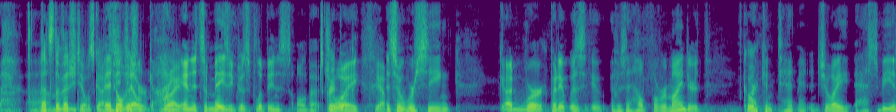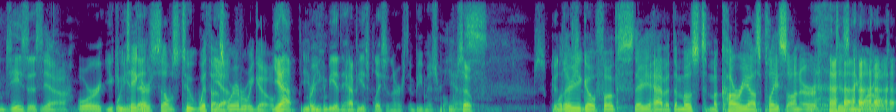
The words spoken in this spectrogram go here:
That's the um, VeggieTales guy, Phil VeggieTale Vischer. guy. Right. and it's amazing because Philippians is all about book. joy, yeah. and so we're seeing God work. But it was it, it was a helpful reminder. Our contentment and joy has to be in Jesus, Yeah. or you can We take that, ourselves to with us Yeah. wherever we go. yeah, or you can be at the happiest place on earth and be miserable. Yes. So, well, there you go, folks. There you have it. The most Makarios place on earth, Disney World.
